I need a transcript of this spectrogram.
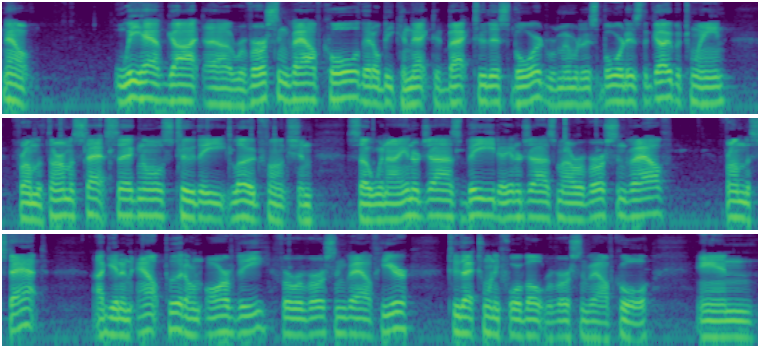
Now, we have got a reversing valve coil that'll be connected back to this board. Remember, this board is the go-between from the thermostat signals to the load function. So when I energize B to energize my reversing valve from the stat, I get an output on RV for reversing valve here to that 24 volt reversing valve coil. And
